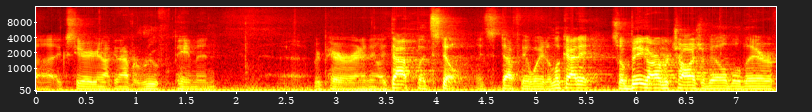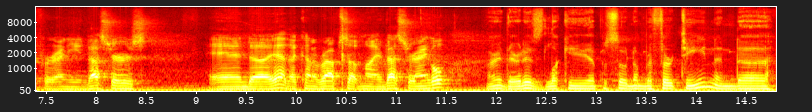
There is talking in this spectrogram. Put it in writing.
uh, exterior. You're not going to have a roof payment uh, repair or anything like that, but still, it's definitely a way to look at it. So, big arbitrage available there for any investors. And uh, yeah, that kind of wraps up my investor angle. All right, there it is. Lucky episode number 13. And uh,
